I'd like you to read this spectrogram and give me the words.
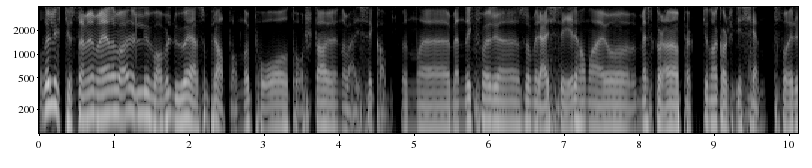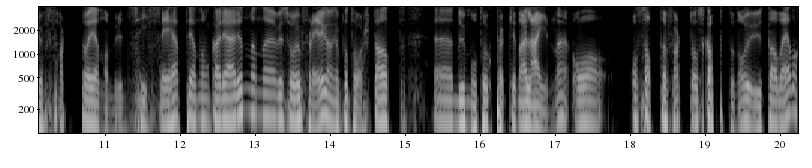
Og det lykkes de jo med. Det var, det var vel du og jeg som prata om det på torsdag underveis i kampen, eh, Bendik. For eh, som Reis sier, han er jo mest glad i pucken og er kanskje ikke kjent for fart og gjennombruddshissighet gjennom karrieren, men eh, vi så jo flere ganger på torsdag at du mottok pucken aleine og, og satte fart og skapte noe ut av det. da.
